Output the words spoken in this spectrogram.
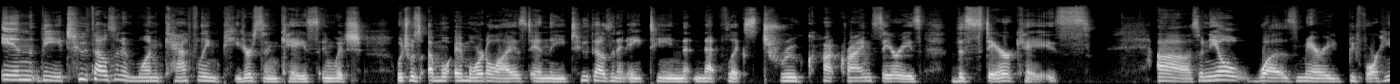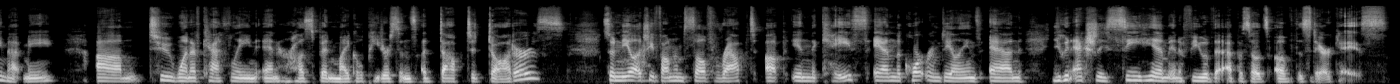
in the 2001 Kathleen Peterson case, in which which was immo- immortalized in the 2018 Netflix true c- crime series, The Staircase. Uh, so Neil was married before he met me um, to one of Kathleen and her husband Michael Peterson's adopted daughters. So Neil actually found himself wrapped up in the case and the courtroom dealings, and you can actually see him in a few of the episodes of The Staircase.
